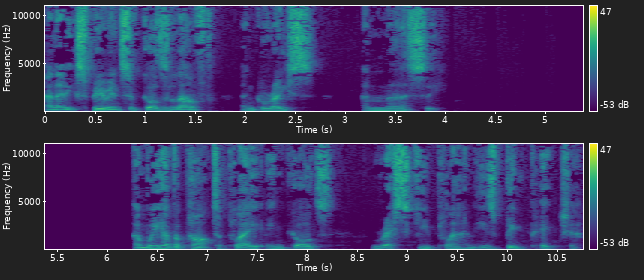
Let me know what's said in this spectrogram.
and an experience of God's love and grace and mercy. And we have a part to play in God's rescue plan, his big picture.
